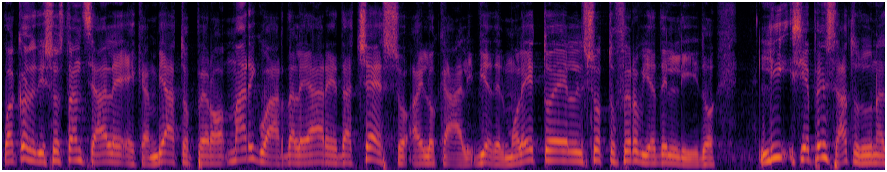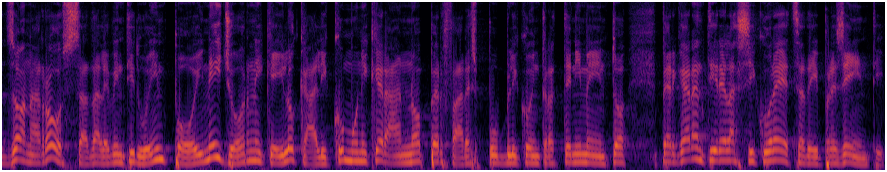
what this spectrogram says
Qualcosa di sostanziale è cambiato però, ma riguarda le aree d'accesso ai locali, via del Moletto e il sottoferrovia del Lido. Lì si è pensato ad una zona rossa dalle 22 in poi nei giorni che i locali comunicheranno per fare pubblico intrattenimento, per garantire la sicurezza dei presenti.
